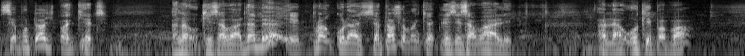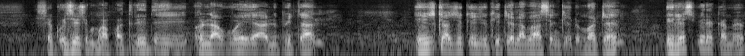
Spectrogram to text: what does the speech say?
C'est pour toi que je m'inquiète. Alors, ok, ça va. Non, mais prends courage. C'est toi seulement qui est blessé, ça va aller. Alors, ok, papa. C'est couché sur ma poitrine et on l'a envoyé à l'hôpital. Et jusqu'à ce que je quitte là-bas à 5 h du matin, il respirait quand même.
